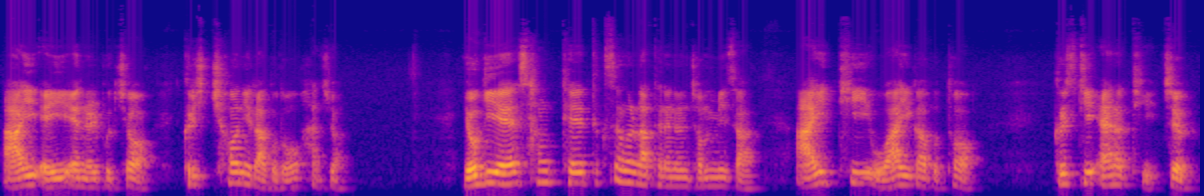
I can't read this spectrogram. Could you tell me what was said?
IAN을 붙여 크리스천이라고도 하죠. 여기에 상태 특성을 나타내는 전미사 ITY가 붙어 Christianity, 즉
